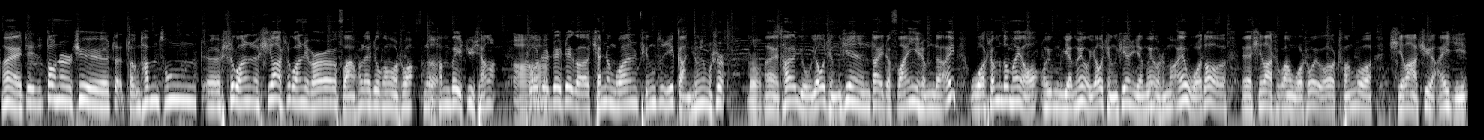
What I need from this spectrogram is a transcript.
哎，这到那儿去，等等他们从呃使馆希腊使馆里边返回来，就跟我说，那嗯。他们被拒签了，啊，说这这这个签证官凭自己感情用事，嗯。哎，他有邀请信，带着翻译什么的，哎，我什么都没有，我也没有邀请信，也没有什么，哎，我到呃希腊使馆，我说我要穿过希腊去埃及，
